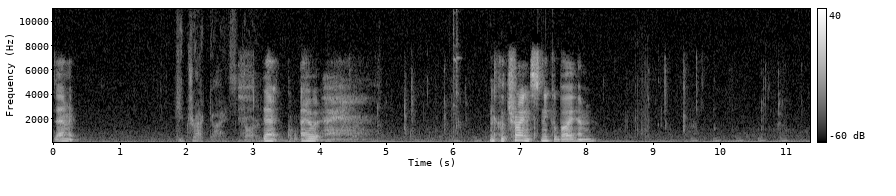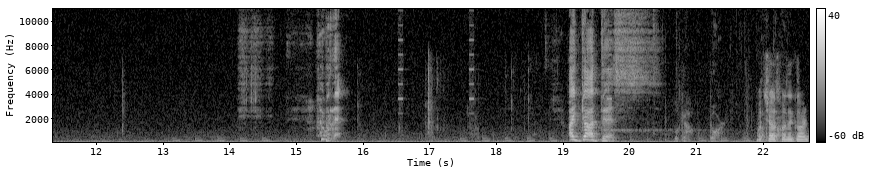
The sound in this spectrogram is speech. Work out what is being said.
Damn it. Keep track, guys. Guard. Damn. I would. We could try and sneak by him. I got this. Look out. Guard. Watch out for the guard.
